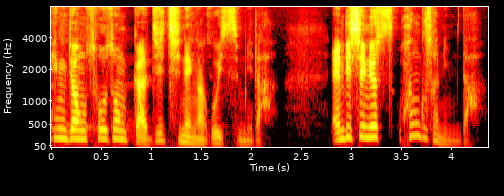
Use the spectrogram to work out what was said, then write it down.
행정소송까지 진행하고 있습니다. MBC 뉴스 황구선입니다.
